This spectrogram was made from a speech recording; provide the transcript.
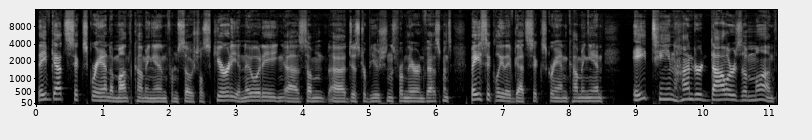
They've got six grand a month coming in from Social Security, annuity, uh, some uh, distributions from their investments. Basically, they've got six grand coming in. $1,800 a month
